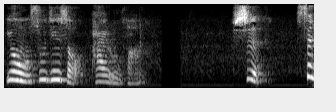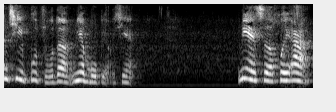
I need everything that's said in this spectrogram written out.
用舒筋手拍乳房。四，肾气不足的面部表现：面色灰暗，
